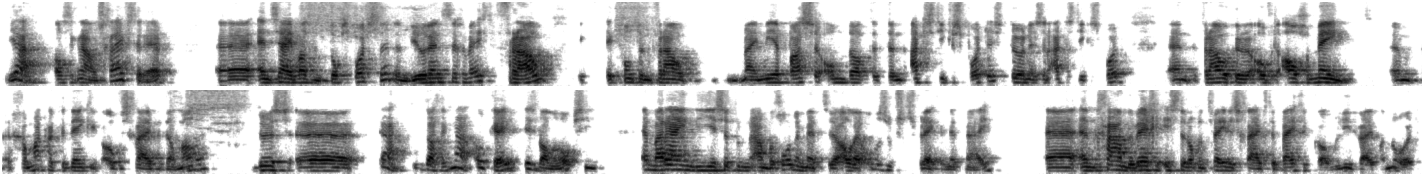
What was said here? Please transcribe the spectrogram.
ja, als ik nou een schrijfster heb. Uh, en zij was een topsportster, een wielrenster geweest, vrouw. Ik, ik vond een vrouw mij meer passen, omdat het een artistieke sport is. Turnen is een artistieke sport. En vrouwen kunnen over het algemeen um, gemakkelijker, denk ik, over schrijven dan mannen. Dus uh, ja, toen dacht ik, nou oké, is wel een optie. En Marijn die is er toen aan begonnen met uh, allerlei onderzoeksgesprekken met mij. Uh, en gaandeweg is er nog een tweede schrijfster bijgekomen, Liedwij van Noord,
